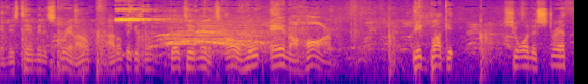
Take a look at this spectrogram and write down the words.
in this 10 minute sprint. I don't I don't think it's going to go 10 minutes. Oh, hoop and the harm. Big bucket showing the strength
